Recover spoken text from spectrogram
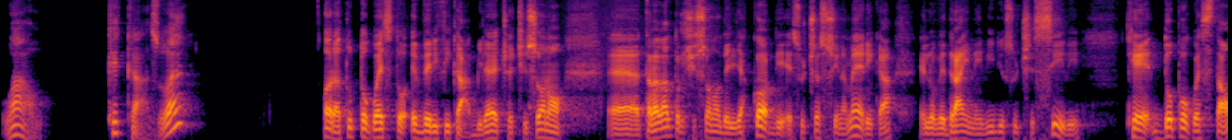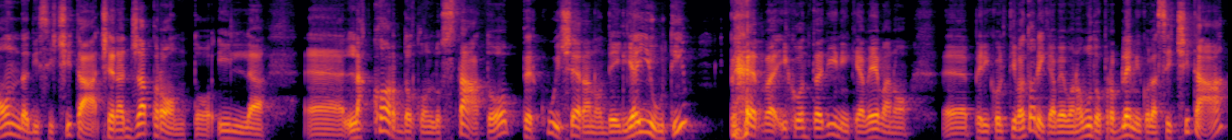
Wow, che caso, eh? Ora tutto questo è verificabile, eh? cioè ci sono, eh, tra l'altro ci sono degli accordi, è successo in America e lo vedrai nei video successivi, che dopo questa onda di siccità c'era già pronto il, eh, l'accordo con lo Stato per cui c'erano degli aiuti per i contadini che avevano, eh, per i coltivatori che avevano avuto problemi con la siccità,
